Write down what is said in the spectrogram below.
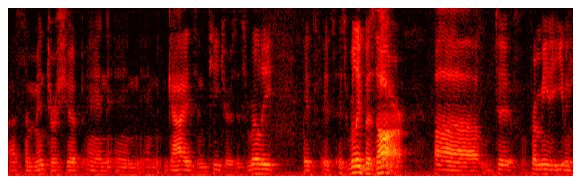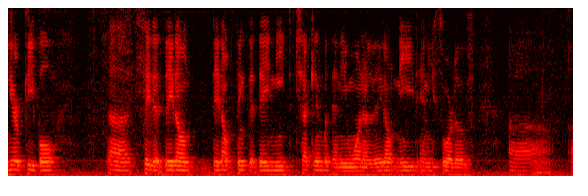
uh, some mentorship and, and, and guides and teachers? It's really, it's, it's, it's really bizarre uh, to, for me to even hear people uh, say that they don't, they don't think that they need to check in with anyone or they don't need any sort of uh,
